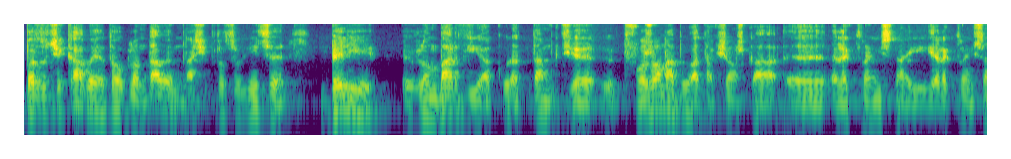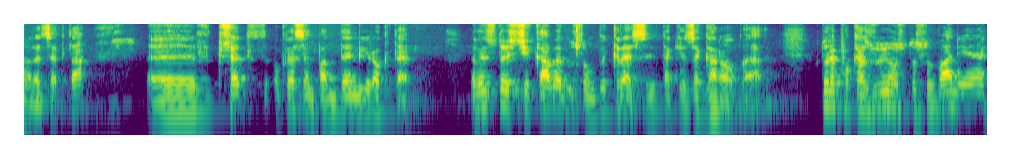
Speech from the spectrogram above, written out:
bardzo ciekawe, ja to oglądałem, nasi pracownicy byli w Lombardii, akurat tam, gdzie tworzona była ta książka y, elektroniczna i elektroniczna recepta e, przed okresem pandemii rok temu. No więc to jest ciekawe, bo są wykresy takie zegarowe, które pokazują stosowanie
